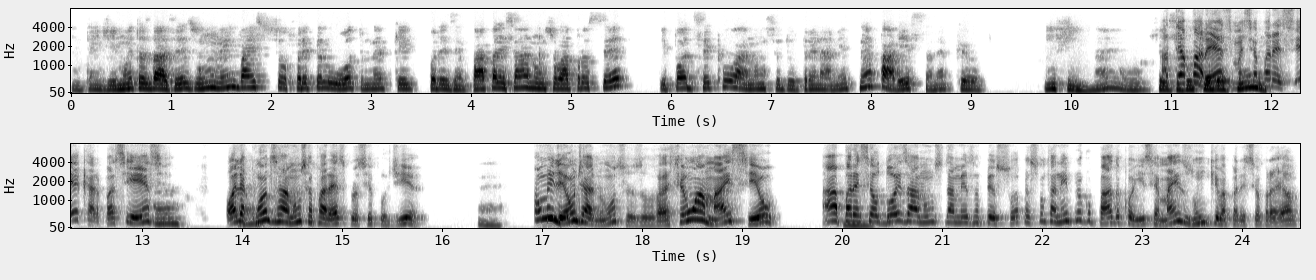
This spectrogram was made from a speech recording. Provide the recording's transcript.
Entendi. E muitas das vezes um nem vai sofrer pelo outro, né? Porque, por exemplo, vai aparecer um anúncio lá para você e pode ser que o anúncio do treinamento nem apareça, né? Porque, enfim, né? O Até Facebook aparece, mas se redefine. aparecer, cara, paciência. É, Olha é, quantos anúncios aparecem para você por dia. é. É um milhão de anúncios, vai ser um a mais seu. Ah, Uhum. apareceu dois anúncios da mesma pessoa, a pessoa não está nem preocupada com isso, é mais um que vai aparecer para ela.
